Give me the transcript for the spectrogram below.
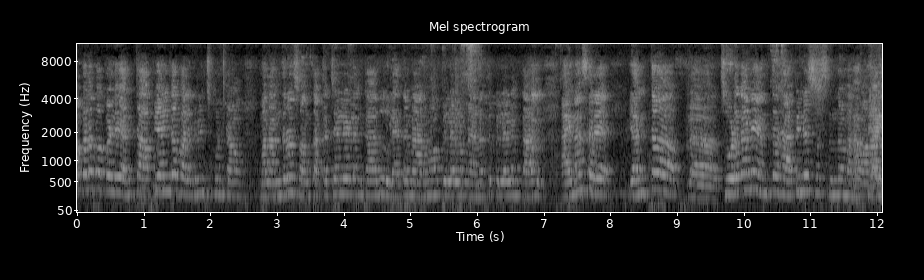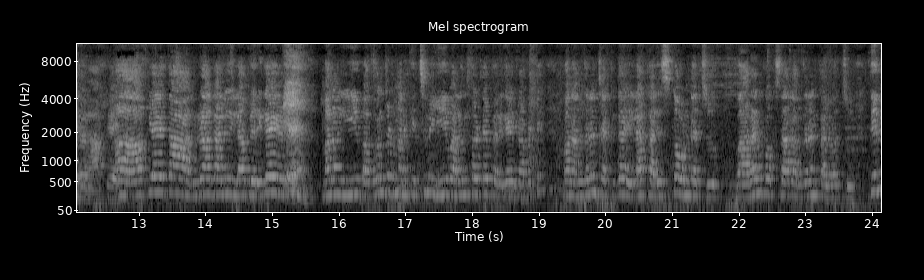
ఒకళ్ళకొకళ్ళు ఎంత ఆప్యాయంగా పలకరించుకుంటాం. మనందరం సొంత అక్క చెల్లెళ్ళం కాదు లేకపోతే మేనమావ పిల్లలం మేనత్త పిల్లలం కాదు. అయినా సరే ఎంత చూడగానే ఎంత హ్యాపీనెస్ వస్తుందో మన. ఆ ఆప్యాయత అనురాగాలు ఇలా పెరిగాయంటే మనం ఈ భగవంతుడు మనకి ఇచ్చిన ఈ వరంతోటే పెరిగాయి కాబట్టి మనందరం చక్కగా ఇలా కలుస్తూ ఉండొచ్చు. వారానికి ఒకసారి అందరం కలవచ్చు. దీని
